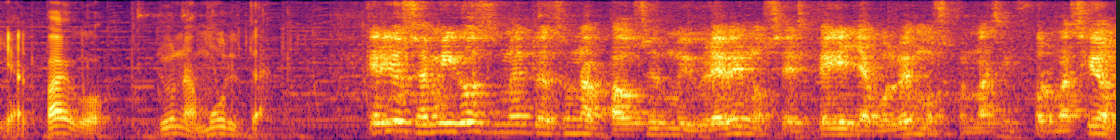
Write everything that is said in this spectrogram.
y al pago de una multa. Queridos amigos, de una pausa, es muy breve, no se despegue, ya volvemos con más información.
